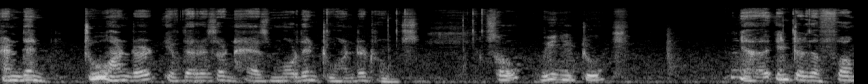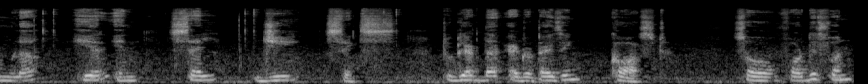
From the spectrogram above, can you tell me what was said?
And then 200 if the resort has more than 200 rooms. So we need to uh, enter the formula here in cell G6 to get the advertising cost. So for this one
